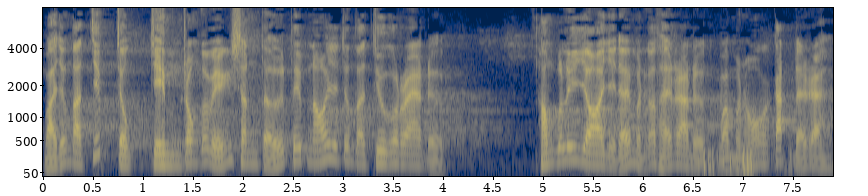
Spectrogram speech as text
Và chúng ta tiếp tục chìm trong cái biển sinh tử. Tiếp nối cho chúng ta chưa có ra được không có lý do gì để mình có thể ra được và mình không có cách để ra.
